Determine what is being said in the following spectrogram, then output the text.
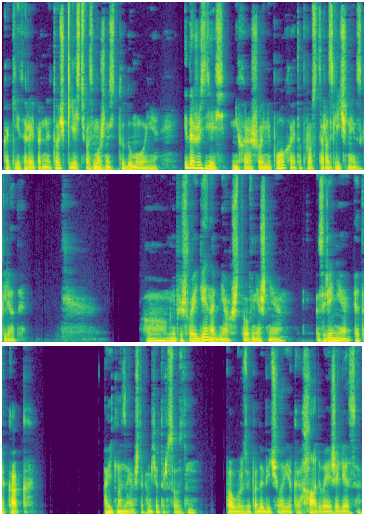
Какие-то рэперные точки, есть возможность додумывания. И даже здесь не хорошо и не плохо, это просто различные взгляды. А, мне пришла идея на днях, что внешнее зрение – это как... А ведь мы знаем, что компьютер создан по образу и подобию человека. Hardware, железо.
